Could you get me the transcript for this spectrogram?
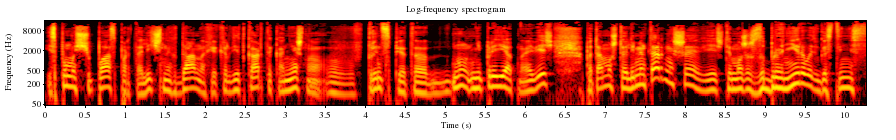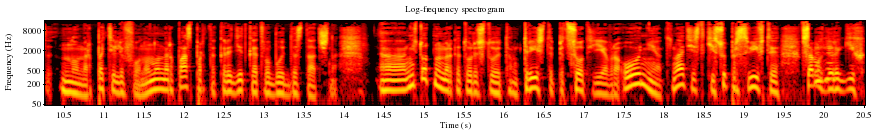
И с помощью паспорта, личных данных и кредит-карты, конечно, в принципе, это ну, неприятная вещь, потому что элементарнейшая вещь, ты можешь забронировать в гостинице номер по телефону. Номер паспорта, кредитка этого будет достаточно. Э, не тот номер, который стоит там 300-500 евро. О, нет. Знаете, есть такие суперсвифты в самых угу. дорогих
